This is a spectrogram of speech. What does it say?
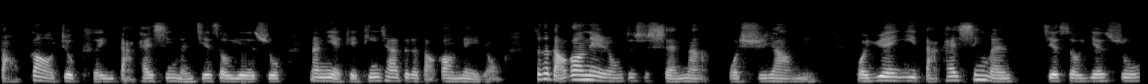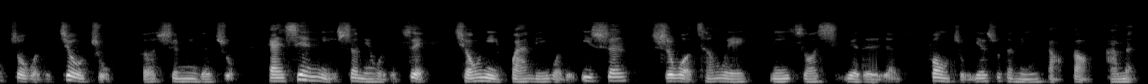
祷告就可以打开心门接受耶稣，那你也可以听一下这个祷告内容。这个祷告内容就是神呐，我需要你，我愿意打开心门接受耶稣做我的救主和生命的主。感谢你赦免我的罪，求你管理我的一生，使我成为你所喜悦的人。奉主耶稣的名祷告，阿门。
